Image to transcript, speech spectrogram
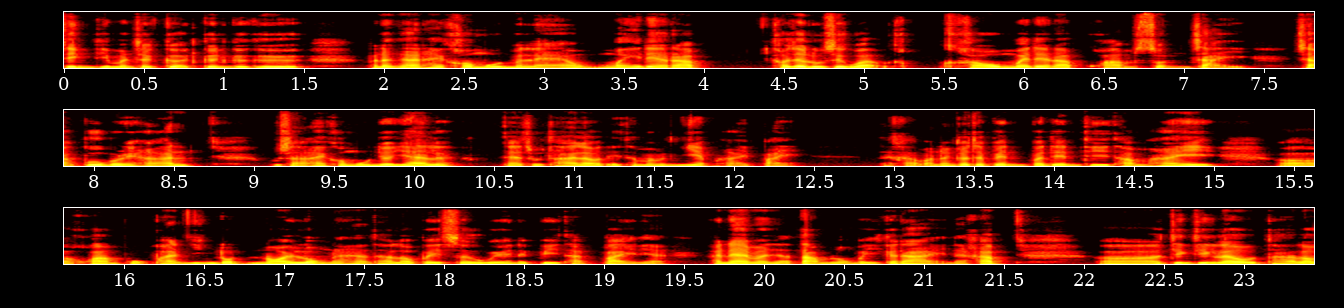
สิ่งที่มันจะเกิดขึ้นก็คือ พนักงานให้ข้อมูลมาแล้ว ไม่ได้รับ เขาจะรู้สึกว่าเขาไม่ได้รับความสนใจจากผู้บริหาร อุตสาห์ให้ข้อมูลเยอะแยะเลย แต่สุดท้ายแล้วเอ๊ะทำไมมันเงียบหายไปนะครับอันนั้นก็จะเป็นประเด็นที่ทำให้ความผูกพันยิ่งลดน้อยลงนะฮะถ้าเราไปเซอร์เวยในปีถัดไปเนี่ยคะแนนมันจะต่ำลงไปอีกก็ได้นะครับจริงๆแล้วถ้าเรา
